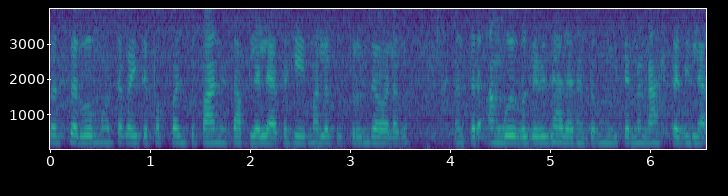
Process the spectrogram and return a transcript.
तर सर्व मग तर काही ते पप्पांचं पाणी आपल्याला. आता हे मलाच उतरून द्यावं लागेल. नंतर आंघोळ वगैरे झाल्यानंतर मग मी त्यांना नाश्ता दिला.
